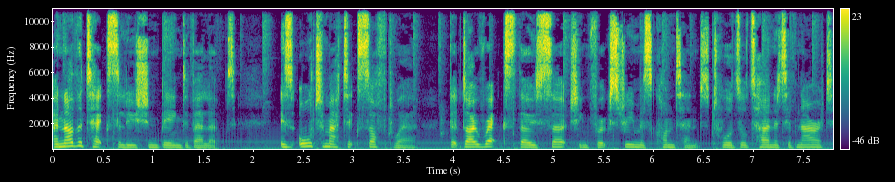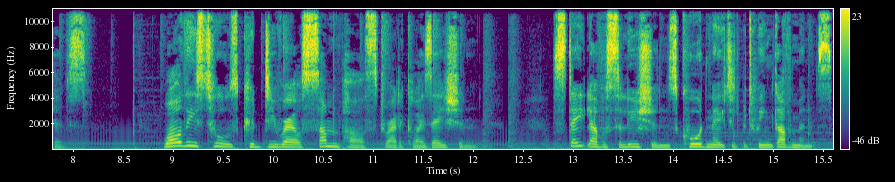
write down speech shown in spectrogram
Another tech solution being developed is automatic software that directs those searching for extremist content towards alternative narratives. While these tools could derail some paths to radicalisation, state level solutions coordinated between governments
